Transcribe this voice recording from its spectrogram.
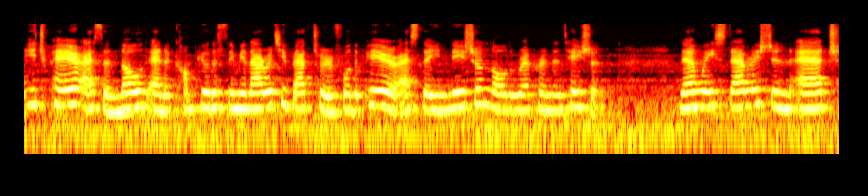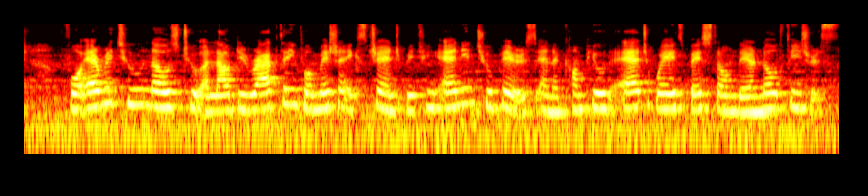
each pair as a node and compute the similarity vector for the pair as the initial node representation. Then we establish an edge for every two nodes to allow direct information exchange between any two pairs and compute edge weights based on their node features.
